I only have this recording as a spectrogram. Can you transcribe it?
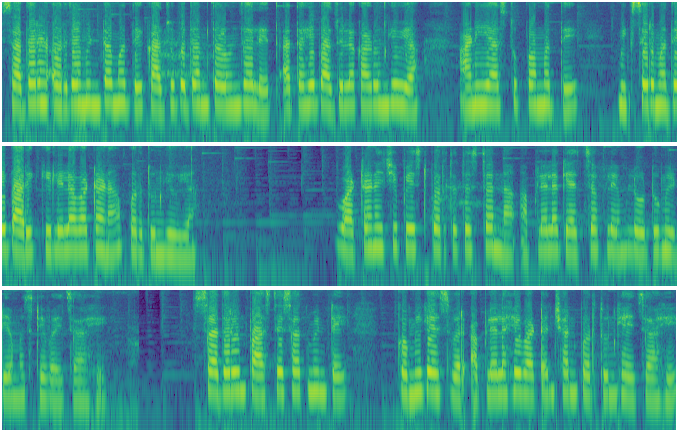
साधारण अर्ध्या मिनिटामध्ये काजू बदाम तळून झालेत आता हे बाजूला काढून घेऊया आणि याच तुपामध्ये मिक्सरमध्ये बारीक केलेला वाटाणा परतून घेऊया. वाटाण्याची पेस्ट परतत असताना आपल्याला गॅसचा फ्लेम लो टू मिडियमच ठेवायचा आहे. साधारण पाच ते सात मिनटे कमी गॅसवर आपल्याला हे वाटण छान परतून घ्यायचं आहे.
